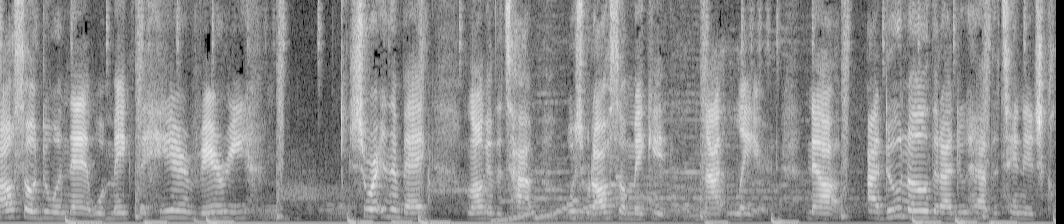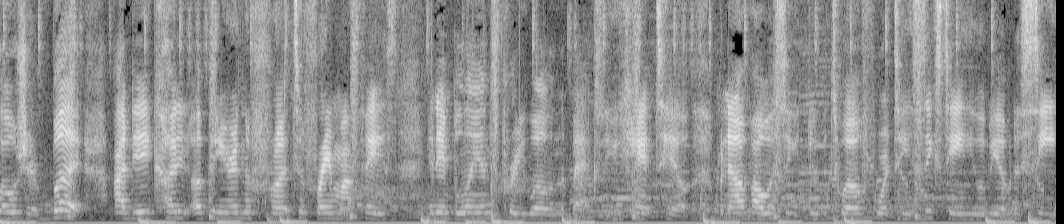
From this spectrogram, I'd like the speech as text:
also doing that will make the hair very short in the back long at the top which would also make it not layered. Now I do know that I do have the 10 inch closure but I did cut it up here in the front to frame my face and it blends pretty well in the back so you can't tell. But now if I was to do the 12 14 16 you would be able to see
